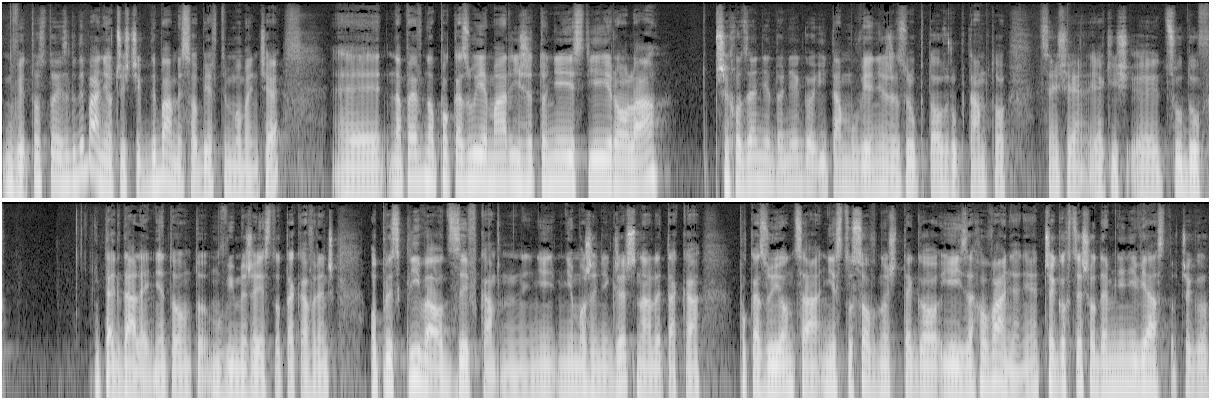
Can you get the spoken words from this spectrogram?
mówię, to, to jest gdybanie, oczywiście gdybamy sobie w tym momencie, na pewno pokazuje Marii, że to nie jest jej rola, przychodzenie do niego i tam mówienie, że zrób to, zrób tamto, w sensie jakichś y, cudów i tak dalej, nie? To, to mówimy, że jest to taka wręcz opryskliwa odzywka, nie, nie może niegrzeczna, ale taka pokazująca niestosowność tego jej zachowania, nie? Czego chcesz ode mnie niewiasto? Czego,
